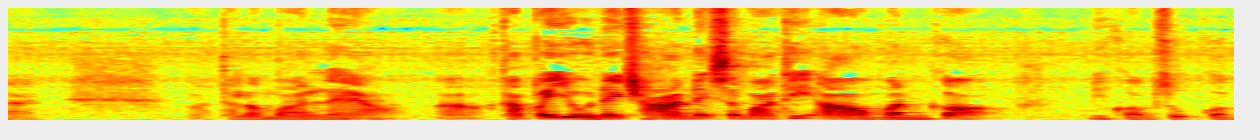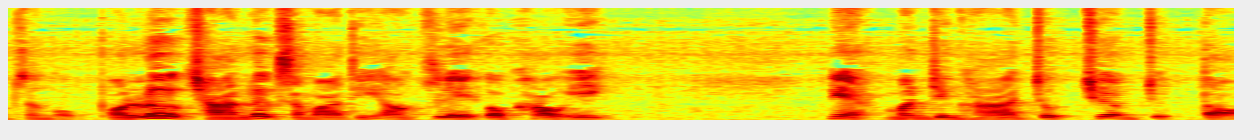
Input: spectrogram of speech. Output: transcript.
ได้ทรมานแล้วถ้าไปอยู่ในฌานในสมาธิเอามันก็มีความสุขความสงบ พอเลิกฌานเลิกสมาธิเอากิเลสก็เข้าอีก เนี่ยมันจึงหาจุดเชื่อมจุดต่อ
